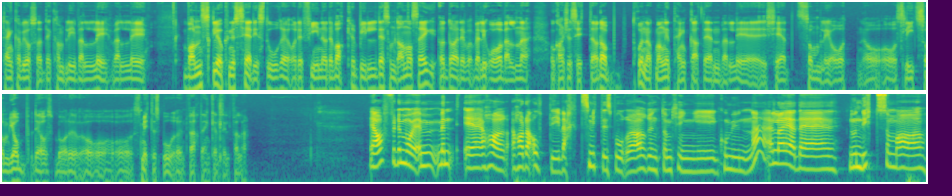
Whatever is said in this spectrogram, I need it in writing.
tenker vi også at det kan bli veldig, veldig vanskelig å kunne se de store og det fine og det vakre bildet som danner seg, og da er det veldig overveldende å kanskje sitte. Og da tror jeg nok mange tenker at det er en veldig kjedsommelig og, og, og slitsom jobb, det å både å, å smittespore rundt hvert enkelt tilfelle. Ja, må Men eh, har, har, det alltid vært smittesporer rundt omkring i kommunene, eller er det noe nytt som har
